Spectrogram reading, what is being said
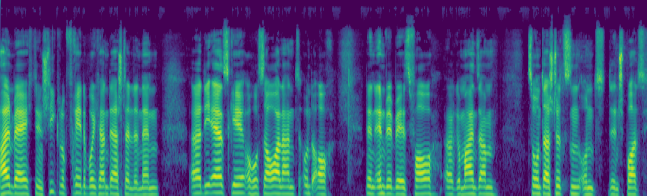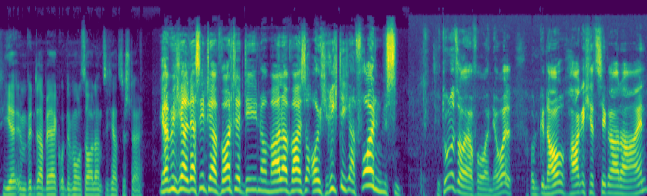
Hallenberg, den Skiclub Fredeburg an der Stelle nennen, äh, die RSG Hochsauerland und auch den NWBSV äh, gemeinsam zu unterstützen und den Sport hier im Winterberg und im Hochsauerland sicherzustellen. Ja, Michael, das sind ja Worte, die normalerweise euch richtig erfreuen müssen. Die tun uns auch erfreuen, jawohl. Und genau hake ich jetzt hier gerade ein,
